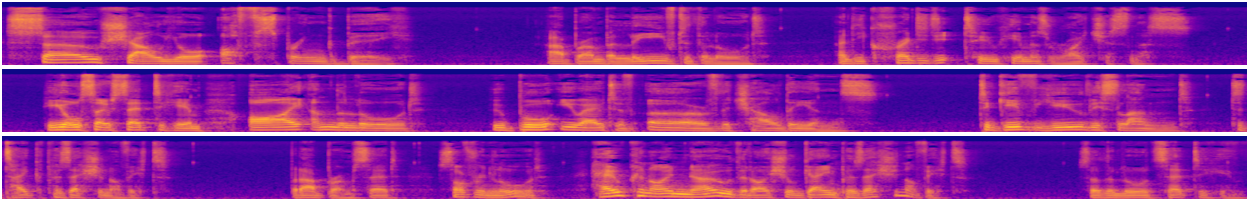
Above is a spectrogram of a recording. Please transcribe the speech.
So shall your offspring be. Abram believed the Lord, and he credited it to him as righteousness. He also said to him, I am the Lord, who brought you out of Ur of the Chaldeans, to give you this land, to take possession of it. But Abram said, Sovereign Lord, how can I know that I shall gain possession of it? So the Lord said to him,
